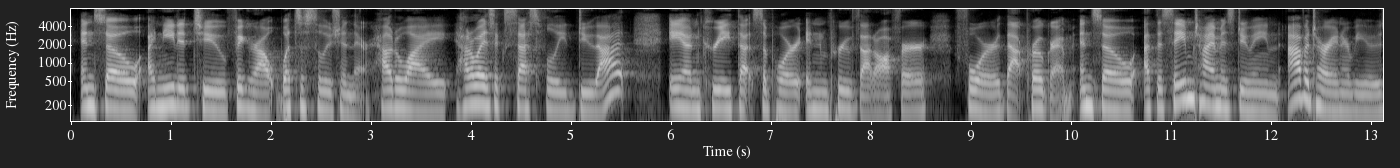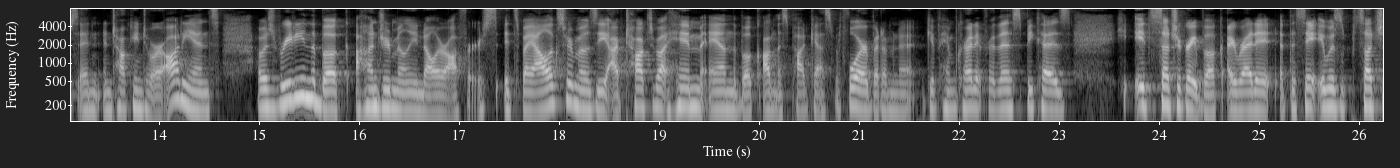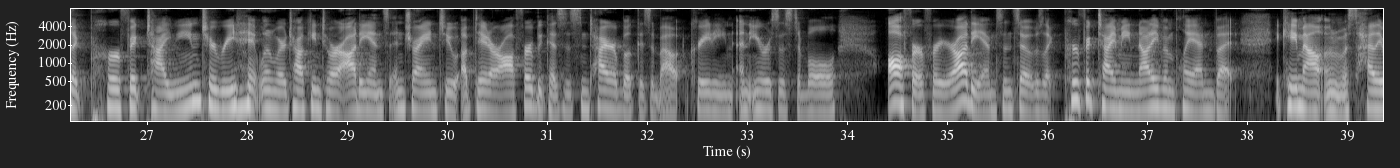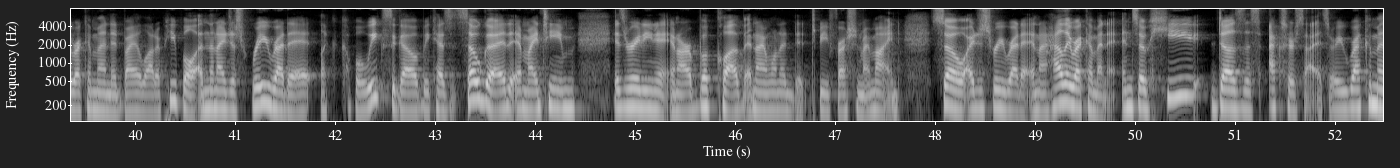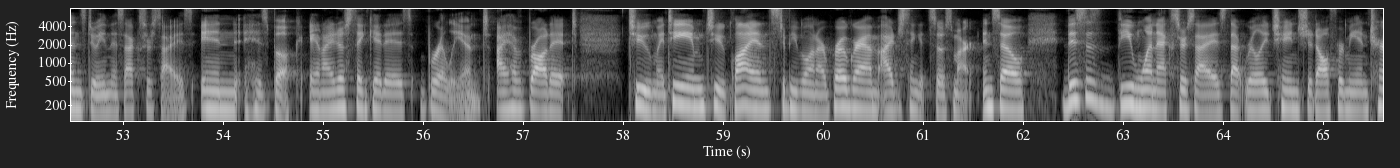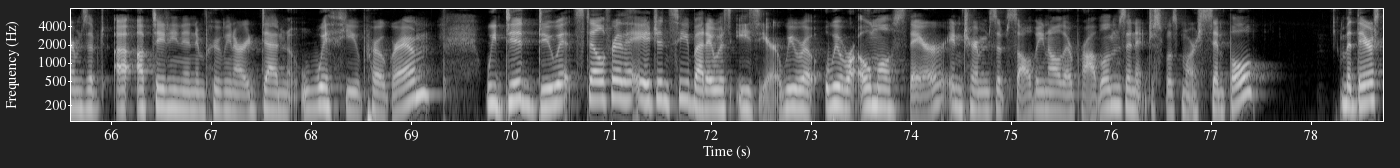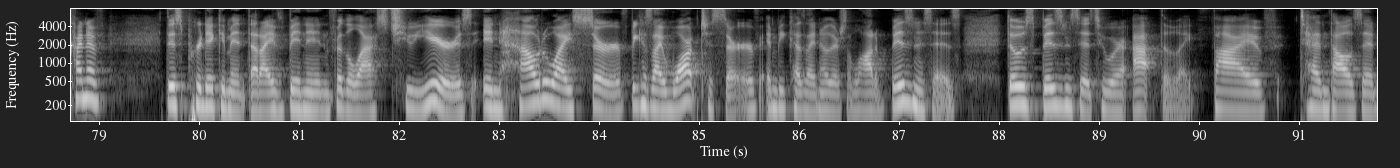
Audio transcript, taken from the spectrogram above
And so I needed to figure out what's a solution there. How do I how do I successfully do that and create that support and improve that offer for that program? And so at the same time as doing avatar interviews and, and talking to our audience, I was reading the book $100 Million Offers. It's by Alex Hormozi. I've talked about him and the book on this podcast before, but I'm going to give him credit for this because it's such a great book. I read it at the same it was such like perfect timing to read it when we we're talking to our audience and trying to update our offer because this entire book is about creating an irresistible offer for your audience. And so it was like perfect timing, not even planned, but it came out and was highly recommended by a lot of people. And then I just reread it like a couple weeks ago because it's so good and my team is reading it in our book club and I wanted it to be fresh in my mind. So I just reread it and I highly recommend it. And so he does this exercise or he recommends doing this exercise in his book. And I just think it is brilliant. I have brought it to my team, to clients, to people in our program. I just think it's so smart. And so this is the one exercise that really changed it all for me in terms of uh, updating and improving our Done With You program. We did do it still for the agency, but it was easier. We were we were almost there in terms of solving all their problems and it just was more simple. But there's kind of this predicament that I've been in for the last two years in how do I serve because I want to serve and because I know there's a lot of businesses, those businesses who are at the like five, $10,000,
